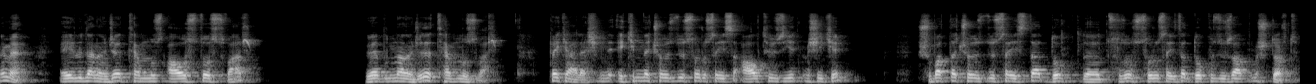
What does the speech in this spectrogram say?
değil mi? Eylül'den önce Temmuz Ağustos var. Ve bundan önce de Temmuz var. Pekala şimdi Ekim'de çözdüğü soru sayısı 672. Şubat'ta çözdüğü sayısı da e, soru sayısı da 964.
